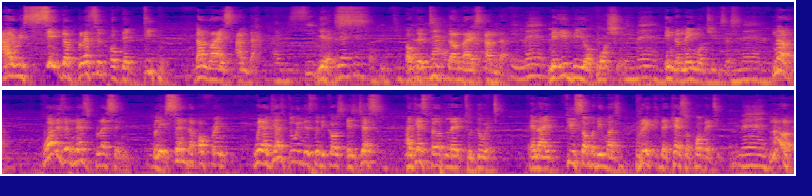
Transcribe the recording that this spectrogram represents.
I receive the blessing of the deep that lies under. I receive Yes. the blessings of the deep Of the deep that lies under. Amen. May it be your portion Amen. in the name of Jesus. Amen. Now, what is the next blessing? Please send the offering. We are just doing this thing because it's just, I just felt led to do it. And I feel somebody must break the curse of poverty. Amen. No,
